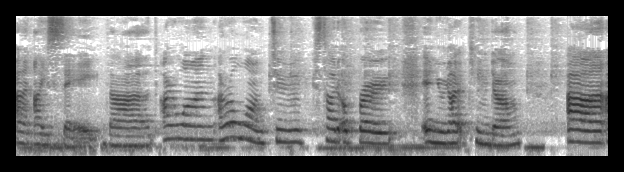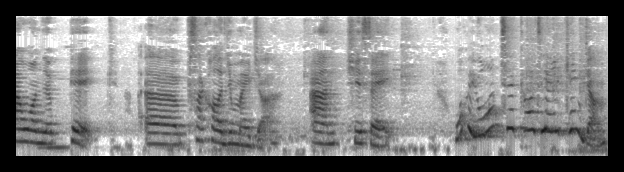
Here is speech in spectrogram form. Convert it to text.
And I say that I want, I want to study abroad in United Kingdom. And I want to pick a psychology major. And she said, what, you want to go to United Kingdom?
